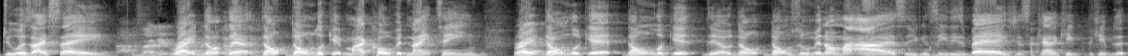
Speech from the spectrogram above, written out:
do as i say Not as I do. right don't yeah don't don't look at my covid-19 right Yeah. don't look at don't look at you know don't don't zoom in on my eyes so you can see these bags just kind of keep keep the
